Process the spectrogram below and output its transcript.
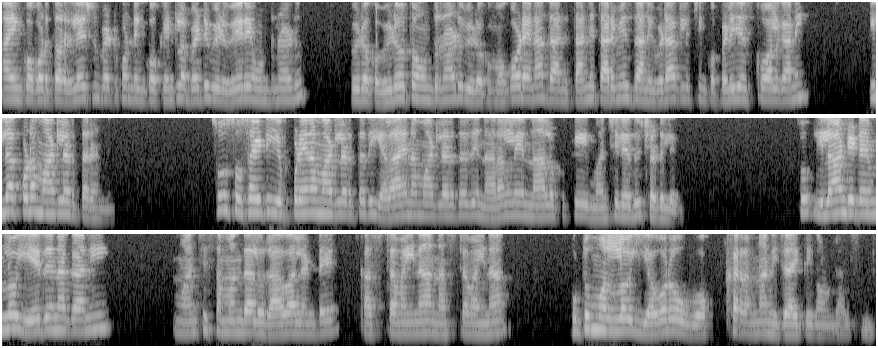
ఇంకొకటితో రిలేషన్ పెట్టుకుంటే ఇంకొక ఇంట్లో పెట్టి వీడు వేరే ఉంటున్నాడు. వీడు ఒక వీడియోతో ఉంటున్నాడు. వీడు ఒక మొగోడైనా దాన్ని తన్ని తరిమేసి దానికి విడాకులు ఇచ్చి ఇంకో పెళ్ళి చేసుకోవాలి కానీ ఇలా కూడా మాట్లాడతారండి. సో సొసైటీ ఎప్పుడైనా మాట్లాడుతుంది ఎలా అయినా మాట్లాడుతుంది. నరం లేని నాలుకకి మంచి లేదు చెడు లేదు. సో ఇలాంటి టైంలో ఏదైనా కానీ మంచి సంబంధాలు రావాలంటే కష్టమైన నష్టమైనా కుటుంబంలో ఎవరో ఒక్కరన్నా నిజాయితీగా ఉండాల్సింది.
